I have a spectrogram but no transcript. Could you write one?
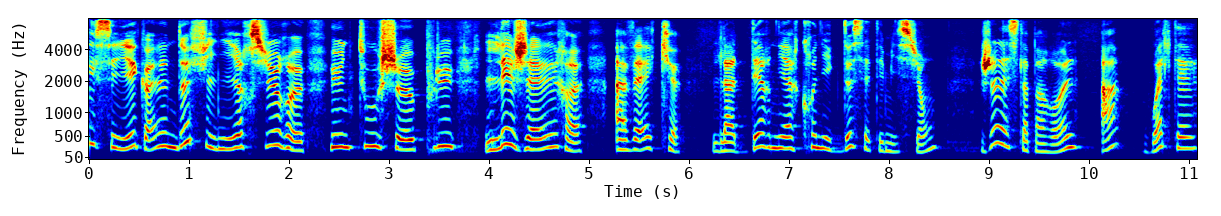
essayer quand même de finir sur euh, une touche plus légère avec la dernière chronique de cette émission. Je laisse la parole à Walter.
